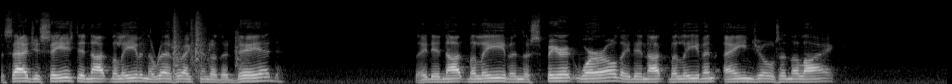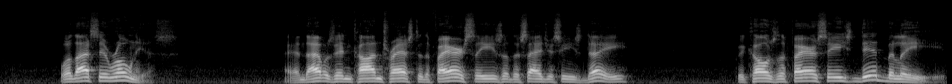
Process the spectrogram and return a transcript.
The Sadducees did not believe in the resurrection of the dead. They did not believe in the spirit world. They did not believe in angels and the like. Well, that's erroneous. And that was in contrast to the Pharisees of the Sadducees' day, because the Pharisees did believe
